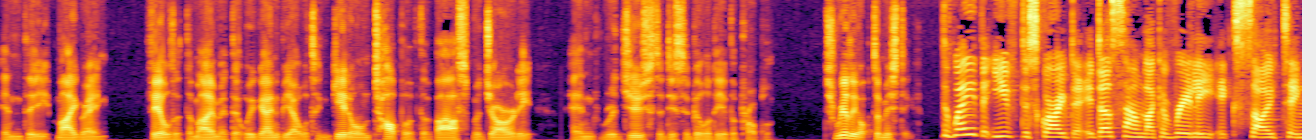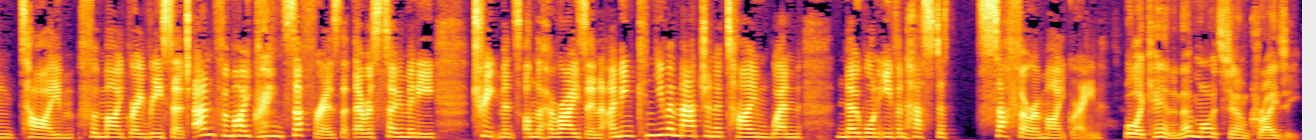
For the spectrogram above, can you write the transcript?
in the migraine field at the moment that we're going to be able to get on top of the vast majority and reduce the disability of the problem. It's really optimistic. The way that you've described it, it does sound like a really exciting time for migraine research and for migraine sufferers that there are so many treatments on the horizon. I mean, can you imagine a time when no one even has to suffer a migraine? Well, I can, and that might sound crazy.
